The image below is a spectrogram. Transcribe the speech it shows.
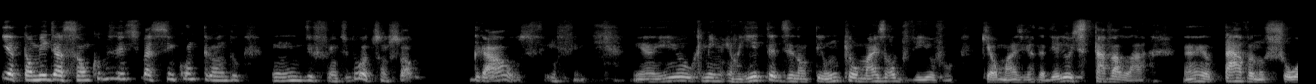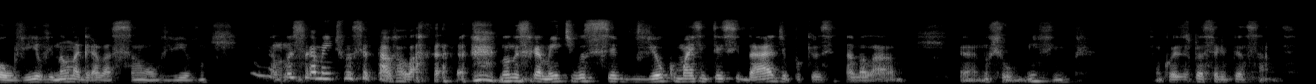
e é tão mediação como se a gente estivesse se encontrando um de frente do outro, são só graus, enfim. E aí o que me irrita é dizer, não, tem um que é o mais ao vivo, que é o mais verdadeiro. Eu estava lá, né? eu estava no show ao vivo e não na gravação ao vivo. Não necessariamente você estava lá, não necessariamente você viveu com mais intensidade porque você estava lá é, no show. Enfim, são coisas para serem pensadas.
